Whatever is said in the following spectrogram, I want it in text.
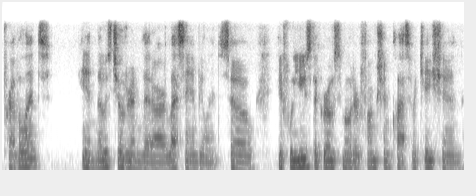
prevalent in those children that are less ambulant. So if we use the gross motor function classification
